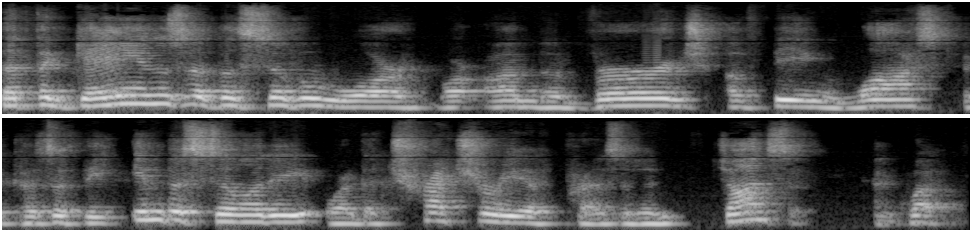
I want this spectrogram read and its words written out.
that the gains of the Civil War were on the verge of being lost because of the imbecility or the treachery of President Johnson. End quote.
